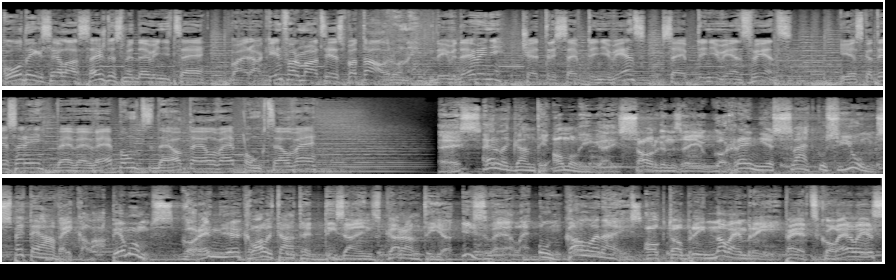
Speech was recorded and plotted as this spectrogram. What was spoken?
Kuldīgas ielā 69C. Vairāk informācijas pa tālruni 29 471 711. Ieskaties arī www.deltlv.lv. Es, eleganti omulīgais, organizēju Goreņģijas svētkus jums, PTA veikalā pie mums. Goreņģija kvalitāte, dizains, garantija, izvēle un galvenais - oktobrī, novembrī. Pēc ko vēlies,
